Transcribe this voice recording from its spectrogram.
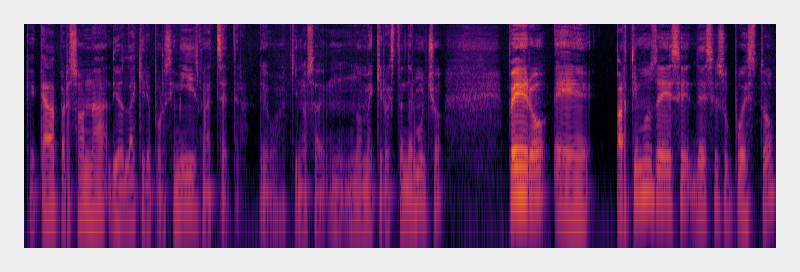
que cada persona Dios la quiere por sí misma, etc. Digo, aquí no, no me quiero extender mucho, pero eh, partimos de ese, de ese supuesto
